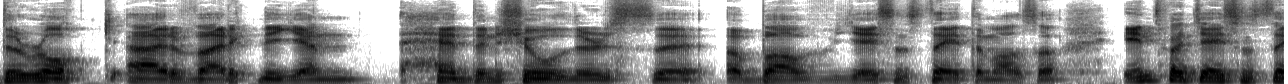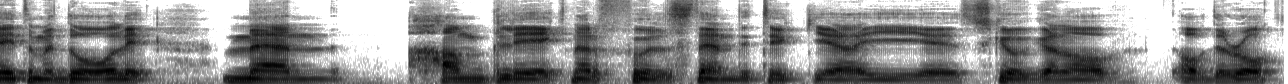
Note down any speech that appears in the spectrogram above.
The Rock är verkligen head and shoulders eh, above Jason Statham alltså. Inte för att Jason Statham är dålig, men han bleknar fullständigt tycker jag i eh, skuggan av, av The Rock.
